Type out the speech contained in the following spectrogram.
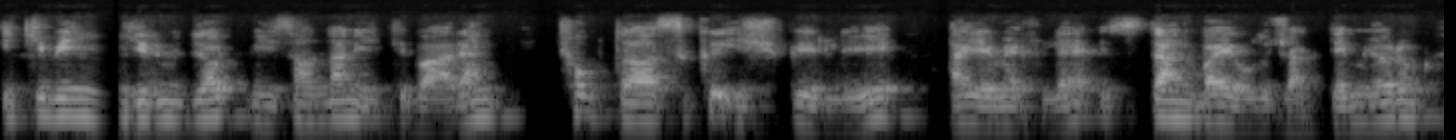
2024 Nisan'dan itibaren çok daha sıkı işbirliği IMF'le standby olacak demiyorum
